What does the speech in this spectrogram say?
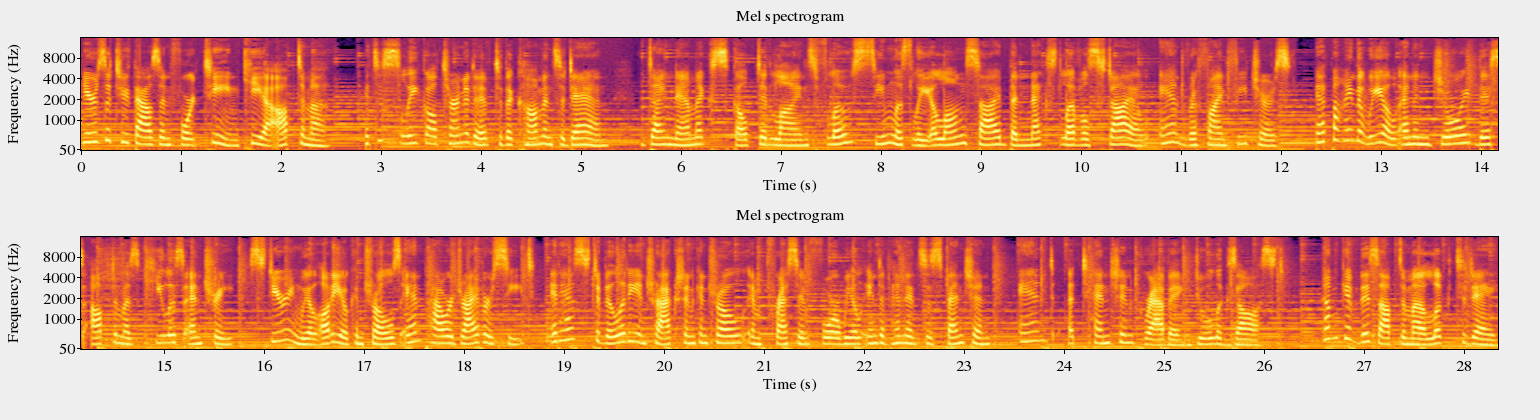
Here's a 2014 Kia Optima. It's a sleek alternative to the common sedan. Dynamic sculpted lines flow seamlessly alongside the next level style and refined features. Get behind the wheel and enjoy this Optima's keyless entry, steering wheel audio controls, and power driver's seat. It has stability and traction control, impressive four wheel independent suspension, and attention grabbing dual exhaust. Come give this Optima a look today.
